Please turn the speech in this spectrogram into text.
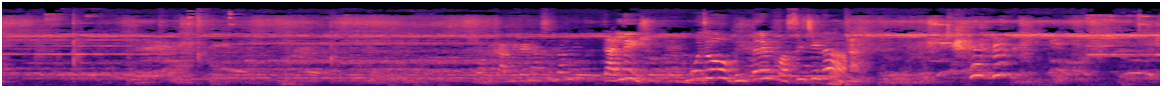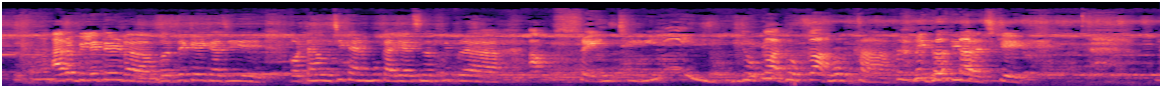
କାଲି ମୁଁ ଯୋଉ ଭିତରେ ଫସିଛି ନା ଆର ରିଲେଟେଡ୍ ବର୍ଥଡେ କେକ୍ ଆଜି କଟା ହେଉଛି କାରଣ ମୁଁ କାଲି ଆସିନଥିଲି ପୁରା ଫ୍ରେଞ୍ଚ ଧୋକା ଧୋକା ଧୋକା ଧୋକା ଆଜ୍ କେକ୍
